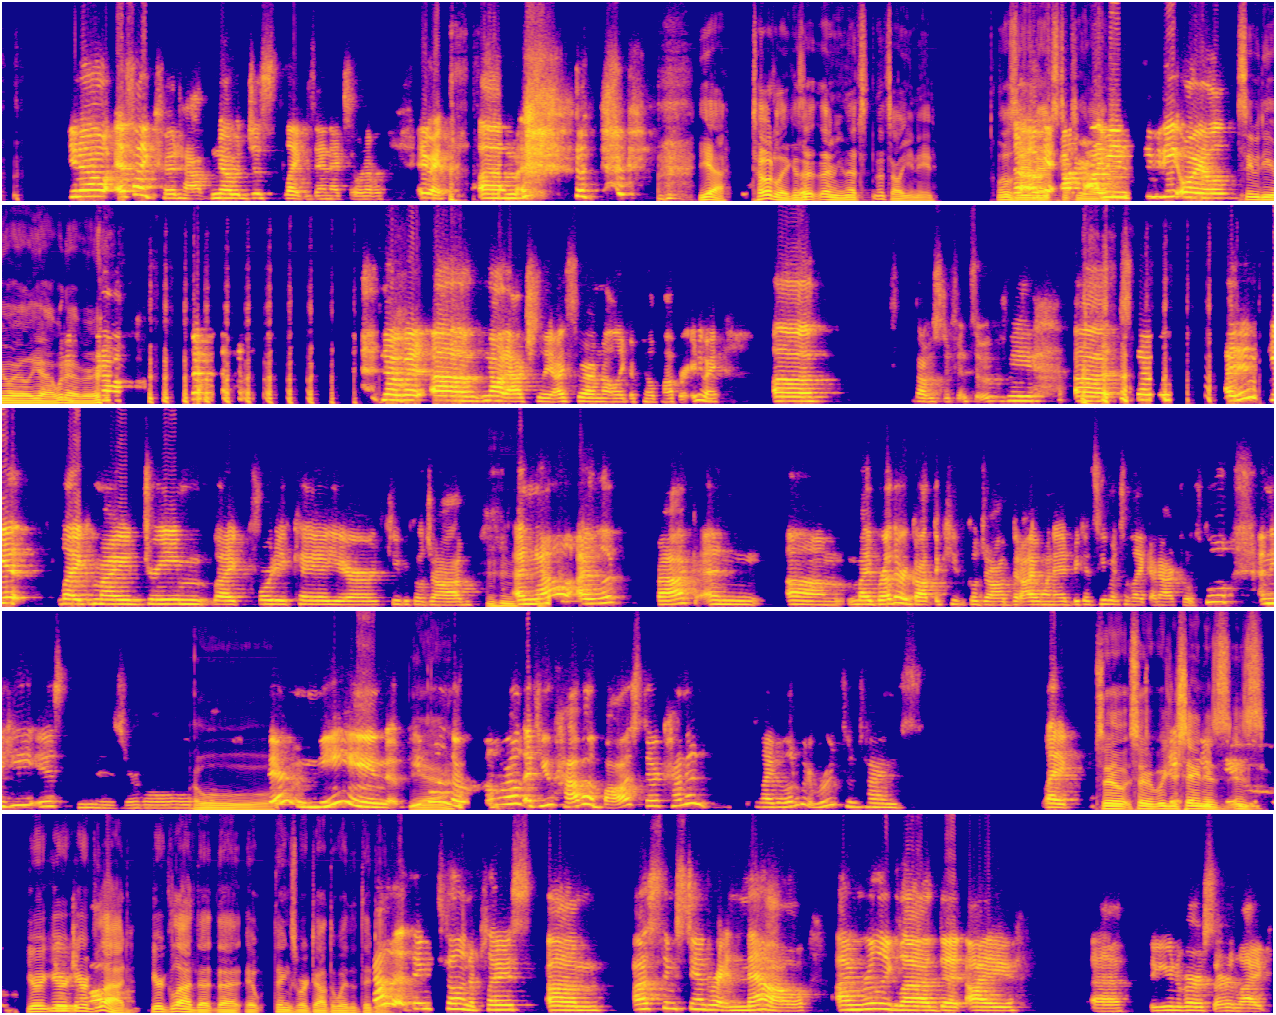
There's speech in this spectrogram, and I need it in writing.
You know, if I could have, no, just like Xanax or whatever. Anyway, um, Yeah, totally. Because I mean, that's that's all you need. A little no, okay, Xanax, tequila, I mean CBD oil. CBD oil. Yeah, whatever. No, but um, not actually. I swear I'm not like a pill popper. Anyway, uh, that was defensive of me. Uh, so I didn't get like my dream like 40k a year cubicle job, Mhm. and now I look back and um my brother got the cubicle job that I wanted because he went to like an actual school and he is miserable. Oh, They're mean. People Yeah. in the real world, if you have a boss, they're kind of like a little bit rude sometimes. Like so so what you're saying is is you're your you're you're glad you're glad that that it, things worked out the way that they now did. that things fell into place, um, as things stand right now, I'm really glad that I, uh, the universe, or like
